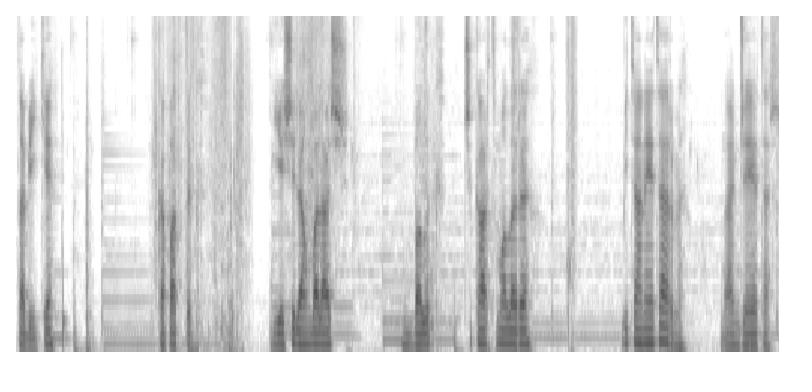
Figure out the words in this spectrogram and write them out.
Tabii ki. Kapattık. Yeşil ambalaj, balık çıkartmaları. Bir tane yeter mi? Bence yeter.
